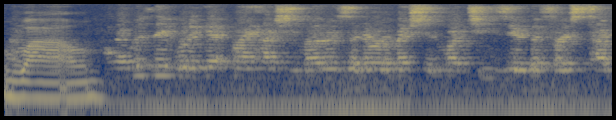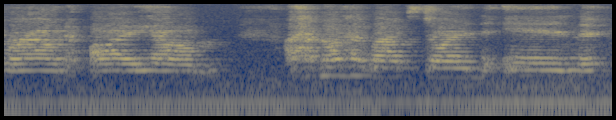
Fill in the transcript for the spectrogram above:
Wow. I was able to get my Hashimoto's into remission much easier the first time around. I um, I have not had labs done in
